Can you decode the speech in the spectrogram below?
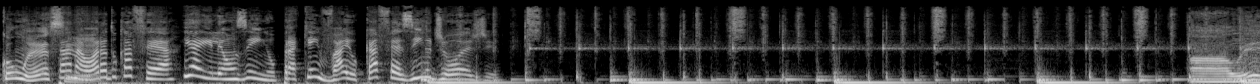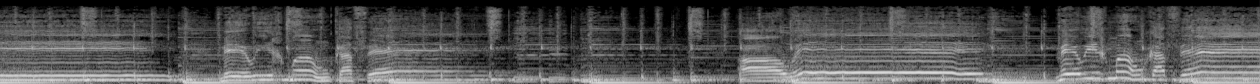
com S. Tá na hora do café. E aí, Leãozinho, pra quem vai o cafezinho de hoje? Auê, meu irmão café. Auê, meu irmão café.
